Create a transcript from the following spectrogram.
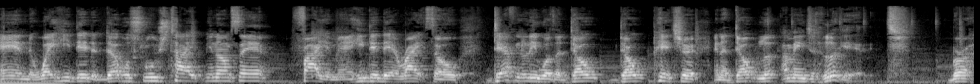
and the way he did the double swoosh type, you know what I'm saying? Fire, man. He did that right. So definitely was a dope, dope picture and a dope look. I mean, just look at it. Bruh.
